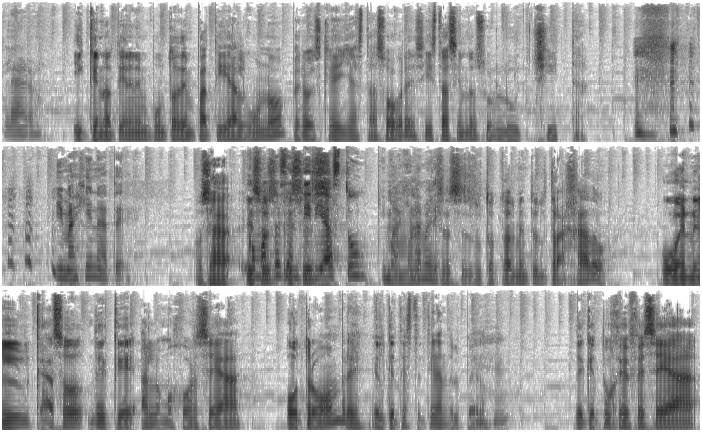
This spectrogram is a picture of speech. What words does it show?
Claro. y que no tienen un punto de empatía alguno, pero es que ella está sobre si está haciendo su luchita. Imagínate. O sea, ¿Cómo eso te es- sentirías tú? No Imagínate. mames, eso es totalmente ultrajado. O en el caso de que a lo mejor sea otro hombre el que te esté tirando el pedo. De que tu jefe sea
